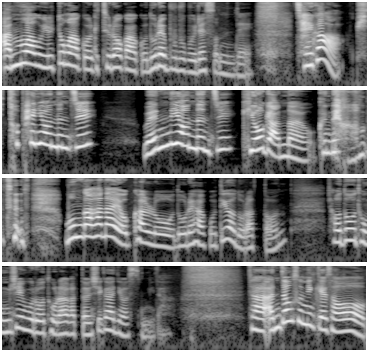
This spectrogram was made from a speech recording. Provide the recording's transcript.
안무하고 율동하고 이렇게 들어가고 노래 부르고 이랬었는데 제가 피터팬이었는지 웬디였는지 기억이 안 나요. 근데 아무튼 뭔가 하나의 역할로 노래하고 뛰어놀았던 저도 동심으로 돌아갔던 시간이었습니다. 자, 안정수님께서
